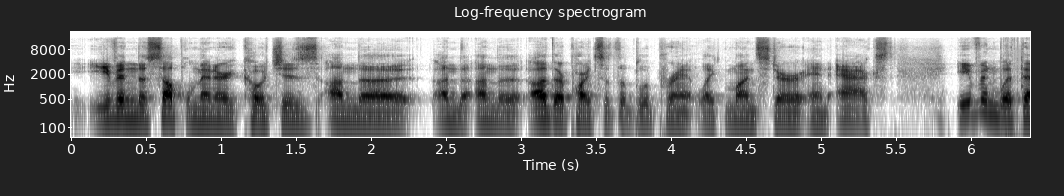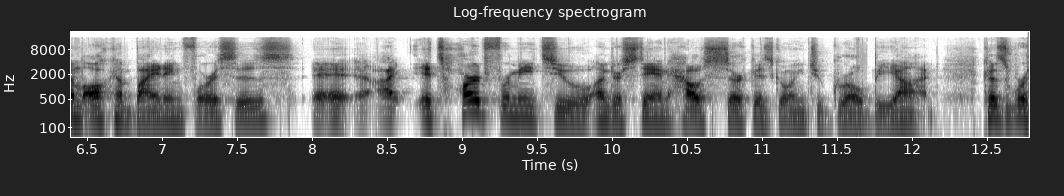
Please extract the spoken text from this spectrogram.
even the supplementary coaches on the on the on the other parts of the blueprint like Munster and Axe, even with them all combining forces, eh, eh, I, it's hard for me to understand how CeRq is going to grow beyond because we're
